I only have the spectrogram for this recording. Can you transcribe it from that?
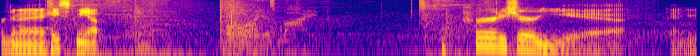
We're gonna haste me up. Glory is mine. Pretty sure, yeah. Can't do.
